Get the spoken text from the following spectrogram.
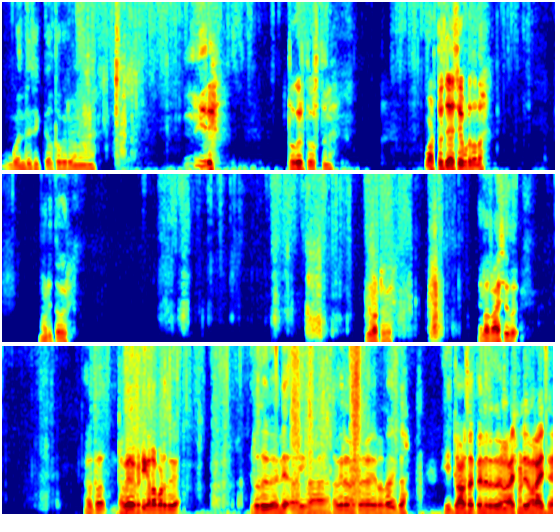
ಗೊಂದಿ ಸಿಗ್ತಲ್ಲ ತೊಗರಿ ಇರಿ, ತೊಗರಿ ತೋರಿಸ್ತೀನಿ. ಒಟ್ಟು ಜಾಸ್ತಿ ಆಗ್ಬಿಡ್ತಲ್ಲ ನೋಡಿ ತೊಗರಿ. ಇವತ್ತು ಎಲ್ಲ ರಾಶಿ ಇದೆ ಅರ್ಧ ತೊಗರಿ ಕಟ್ಟಿಗೆಲ್ಲ ಬಡ್ದ್ವಿ ಇರೋದು ಈಗ ಅಂದ್ರೆ ಇರೋದು ಈಗ ಈ ಜೋಳ ಸಪ್ಪೆ ಅಂದ್ರೆ ರಾಶಿ ಮಾಡಿದಂದ್ರೆ ಆಯ್ತು.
